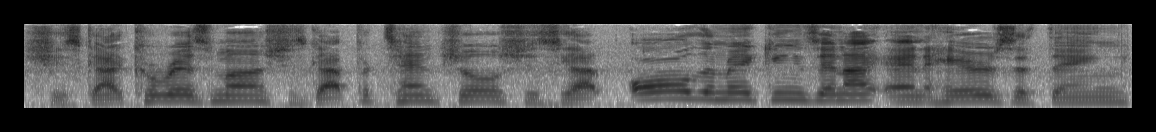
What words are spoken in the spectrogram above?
She's got charisma, she's got potential, she's got all the makings and I and here's the thing,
